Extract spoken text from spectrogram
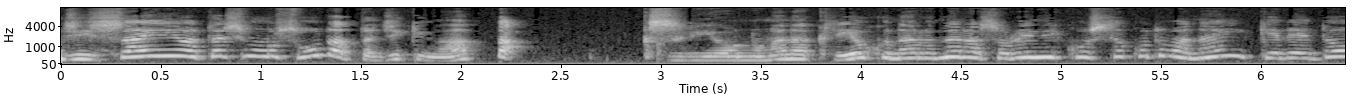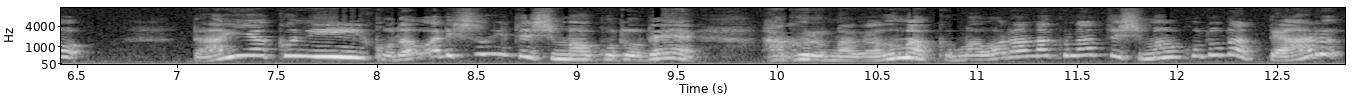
実際私もそうだった時期があった。薬を飲まなくてよくなるならそれに越したことはないけれど弾薬にこだわりすぎてしまうことで歯車がうまく回らなくなってしまうことだってある。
